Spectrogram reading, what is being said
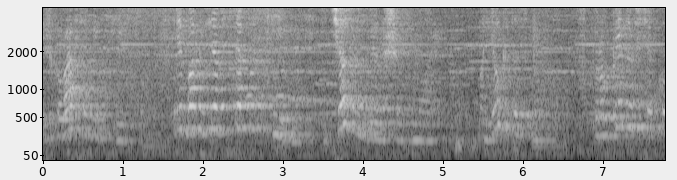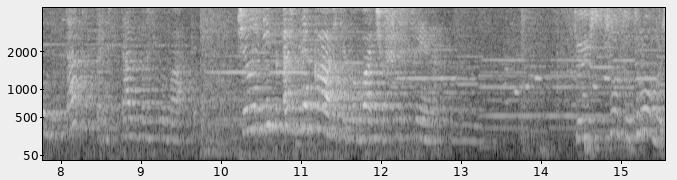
і сховався під сітку. Рибак взяв все потрібне і човен вирушив в море. Малюк заснув. Прокинувся, коли тато перестав веслувати. Чоловік аж злякався, побачивши сина. Ти що тут робиш?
